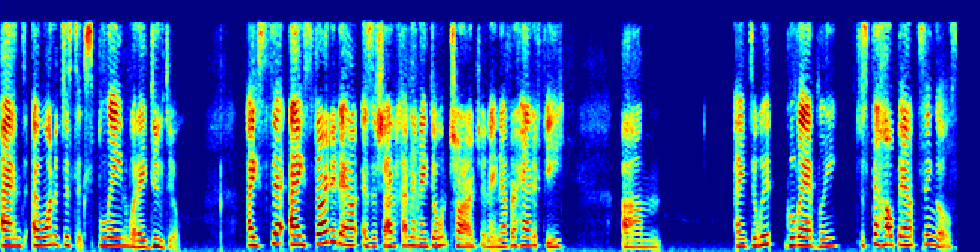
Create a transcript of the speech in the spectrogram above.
And I want to just explain what I do do. I set I started out as a shadchan and I don't charge and I never had a fee. Um, I do it gladly just to help out singles.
